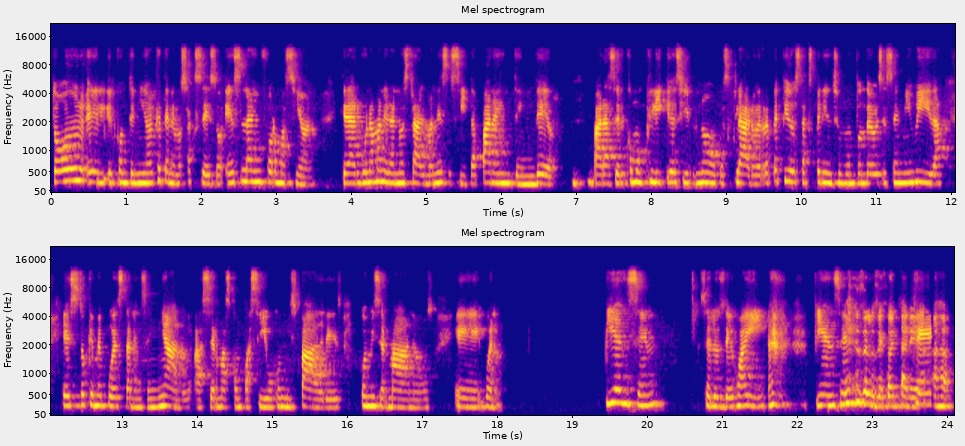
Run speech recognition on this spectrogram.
todo el, el contenido al que tenemos acceso es la información que de alguna manera nuestra alma necesita para entender, para hacer como clic y decir, no, pues claro, he repetido esta experiencia un montón de veces en mi vida, esto que me puede estar enseñando, a ser más compasivo con mis padres, con mis hermanos. Eh, bueno, piensen, se los dejo ahí, piensen. se los dejo en tarea.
